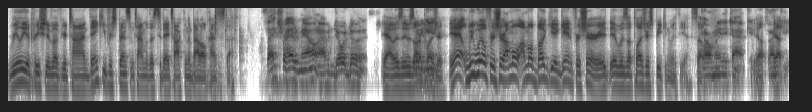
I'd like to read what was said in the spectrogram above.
Really appreciative of your time. Thank you for spending some time with us today talking about all kinds of stuff. Thanks for having me on. I've enjoyed doing it. Yeah, it was it was Do our it pleasure. Yeah, we will for sure. I'm gonna I'm gonna bug you again for sure. It, it was a pleasure speaking with you. So call me anytime, Ken. Yep, Thank yep, you.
